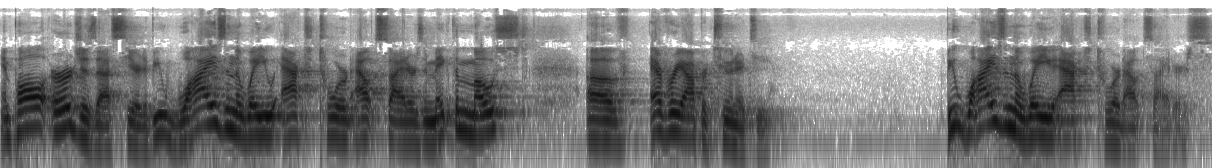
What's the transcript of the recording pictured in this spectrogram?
And Paul urges us here to be wise in the way you act toward outsiders and make the most of every opportunity. Be wise in the way you act toward outsiders.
